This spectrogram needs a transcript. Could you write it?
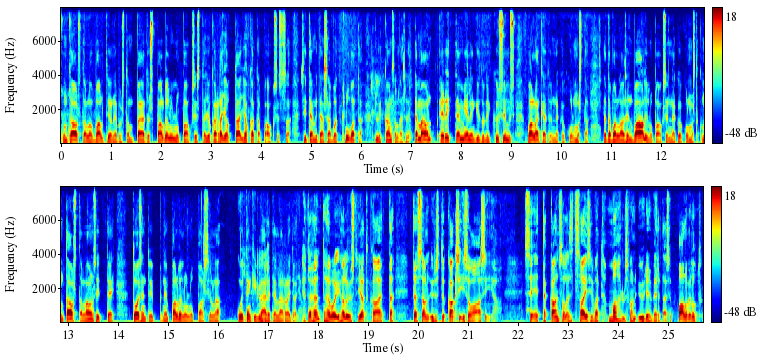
kun taustalla on valtioneuvoston päätös palvelulupauksesta, joka rajoittaa joka tapauksessa sitä, mitä sä voit luvata niille kansalaisille. Tämä on erittäin mielenkiintoinen kysymys vallankäytön näkökulmasta ja tavallaan sen vaalilupauksen näkökulmasta, kun taustalla on sitten toisen tyyppinen palvelulupaus, jolla kuitenkin Kyllä. määritellään rajoja. Ja tähän, tähän voi ihan lyhyesti jatkaa, että tässä on yhdistetty kaksi isoa asiaa. Se, että kansalaiset saisivat mahdollisimman yhdenvertaiset palvelut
